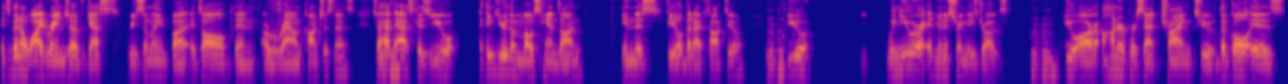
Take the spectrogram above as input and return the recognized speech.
it's been a wide range of guests recently, but it's all been around consciousness. So I have to Mhm. ask because you, I think you're the most hands-on in this field that I've talked to. Mhm, You, when you are administering these drugs, mhm. you are 100% trying to the goal is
